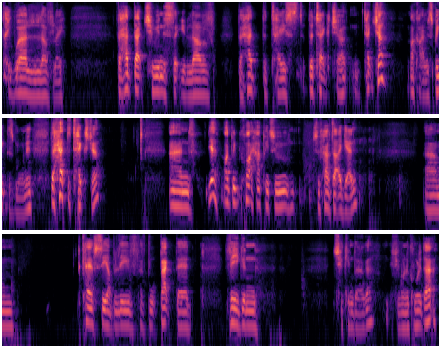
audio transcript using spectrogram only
they were lovely. They had that chewiness that you love. They had the taste, the texture. Texture? I can't even speak this morning. They had the texture. And yeah, I'd be quite happy to to have that again. Um, KFC, I believe, have brought back their vegan chicken burger, if you want to call it that.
